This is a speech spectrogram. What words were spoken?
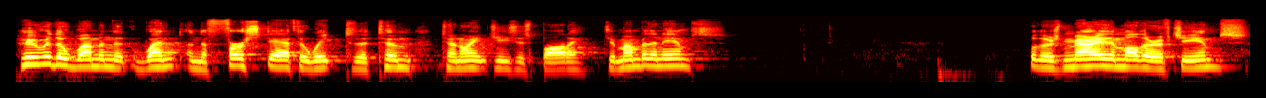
Who were the women that went on the first day of the week to the tomb to anoint Jesus' body? Do you remember the names? Well, there's Mary, the mother of James.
